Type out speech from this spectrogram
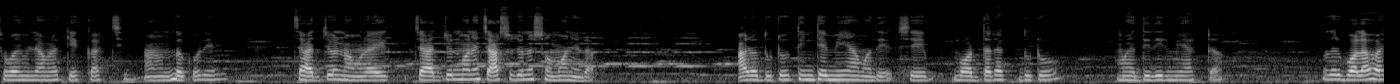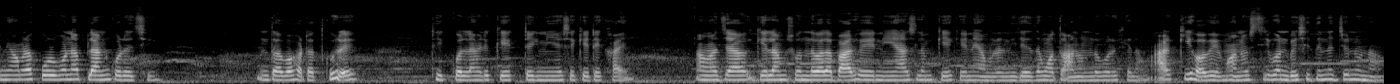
সবাই মিলে আমরা কেক কাটছি, আনন্দ করে। চারজন আমরা এই চারজন মানে চারশো জনের সমান এরা। আরও দুটো, তিনটে মেয়ে আমাদের, সে বর্দার এক, দুটো, আমার দিদির মেয়ে একটা। ওদের বলা হয়নি, আমরা করব না, প্ল্যান করেছি। আবার হঠাৎ করে ঠিক করলাম, একটু কেক টেক নিয়ে এসে কেটে খাই। আমরা যা গেলাম সন্ধ্যাবেলা বার হয়ে নিয়ে আসলাম কেক এনে, আমরা নিজেদের মতো আনন্দ করে খেলাম। আর কি হবে? মানুষ জীবন বেশি দিনের জন্য না।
